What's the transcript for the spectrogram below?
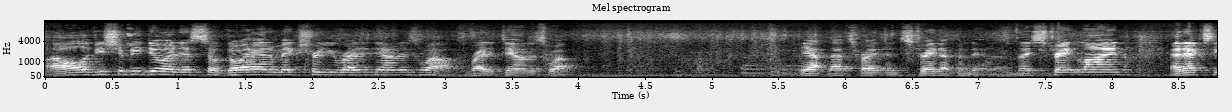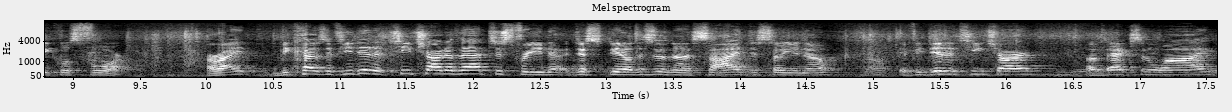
All of you should be doing this, so go ahead and make sure you write it down as well. Write it down as well. Yeah, that's right, and straight up and down. Nice straight line at x equals 4. All right? Because if you did a t-chart of that, just for you just you know, this is an aside, just so you know. If you did a t-chart of x and y,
